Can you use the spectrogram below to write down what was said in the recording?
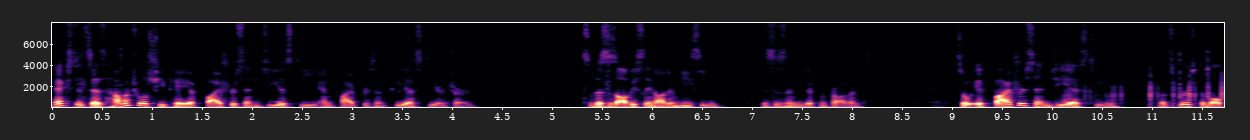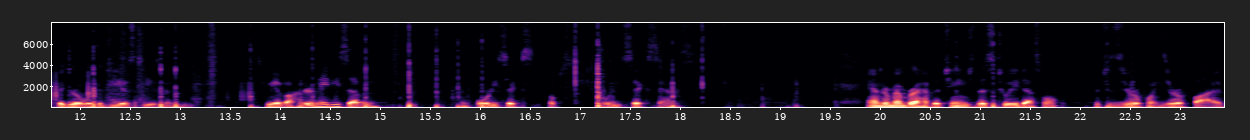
Next it says how much will she pay if 5% GST and 5% PST are charged? So this is obviously not in BC. This is in a different province. So if 5% GST, let's first of all figure out what the GST is going to be. So we have 187 and 46, oops, 46 cents. And remember I have to change this to a decimal, which is 0.05.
